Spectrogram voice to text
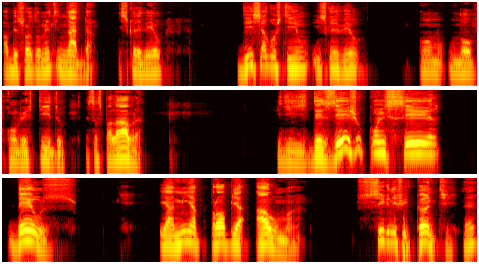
absolutamente nada. Escreveu, disse Agostinho e escreveu como um novo convertido. Essas palavras diz: Desejo conhecer Deus e a minha própria alma significante, né?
